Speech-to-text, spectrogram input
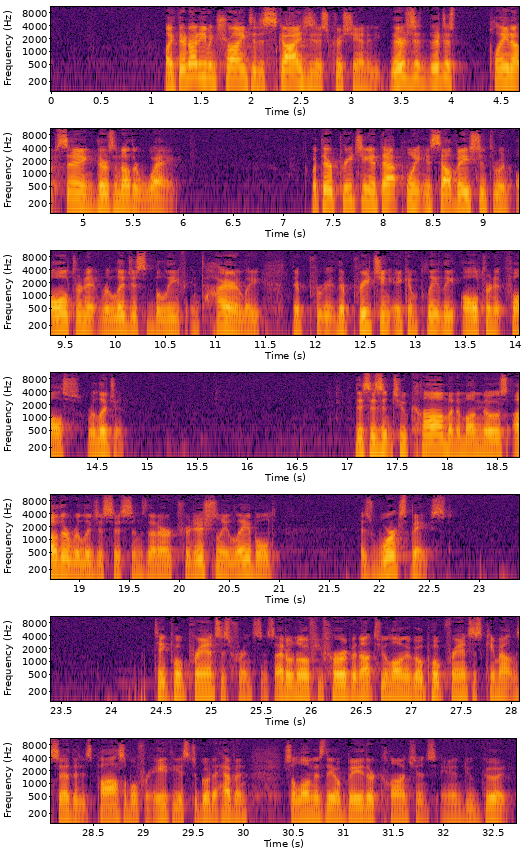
Like they're not even trying to disguise it as Christianity. They're just, they're just plain up saying there's another way. What they're preaching at that point is salvation through an alternate religious belief entirely. They're, pre- they're preaching a completely alternate false religion. This isn't too common among those other religious systems that are traditionally labeled as works based. Take Pope Francis, for instance. I don't know if you've heard, but not too long ago, Pope Francis came out and said that it's possible for atheists to go to heaven so long as they obey their conscience and do good.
